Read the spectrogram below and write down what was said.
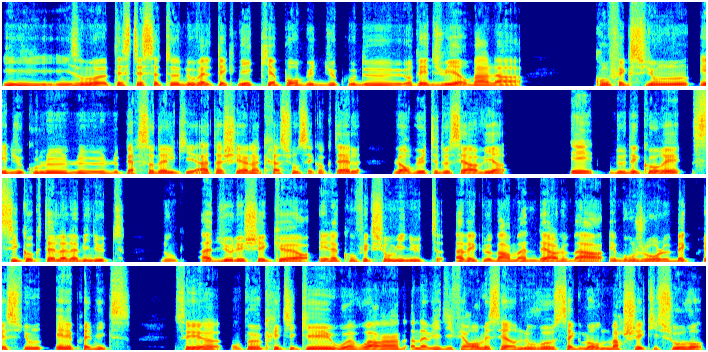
ils, ont euh, testé cette nouvelle technique qui a pour but du coup de réduire bah, la confection et du coup le, le personnel qui est attaché à la création de ces cocktails. Leur but est de servir et de décorer six cocktails à la minute donc adieu les shakers et la confection minute avec le barman derrière le bar et bonjour le bec pression et les prémix. C'est, euh, on peut critiquer ou avoir un, avis différent, mais c'est un nouveau segment de marché qui s'ouvre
